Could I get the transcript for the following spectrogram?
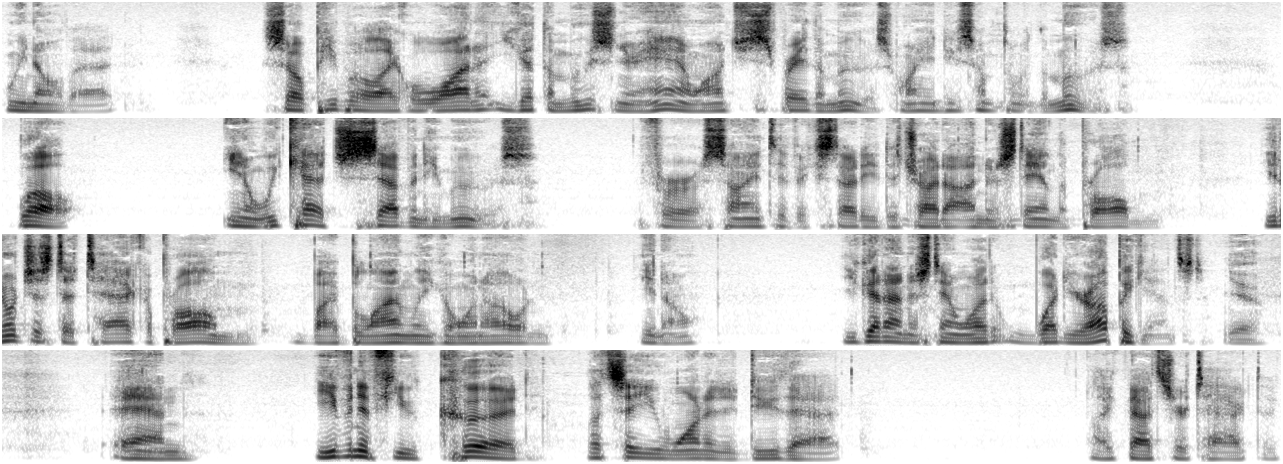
We know that. So people are like, well, why don't you got the moose in your hand? Why don't you spray the moose? Why don't you do something with the moose? Well, you know, we catch 70 moose for a scientific study to try to understand the problem. You don't just attack a problem by blindly going out and, you know, you got to understand what what you're up against. Yeah. And even if you could, let's say you wanted to do that, like that's your tactic.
